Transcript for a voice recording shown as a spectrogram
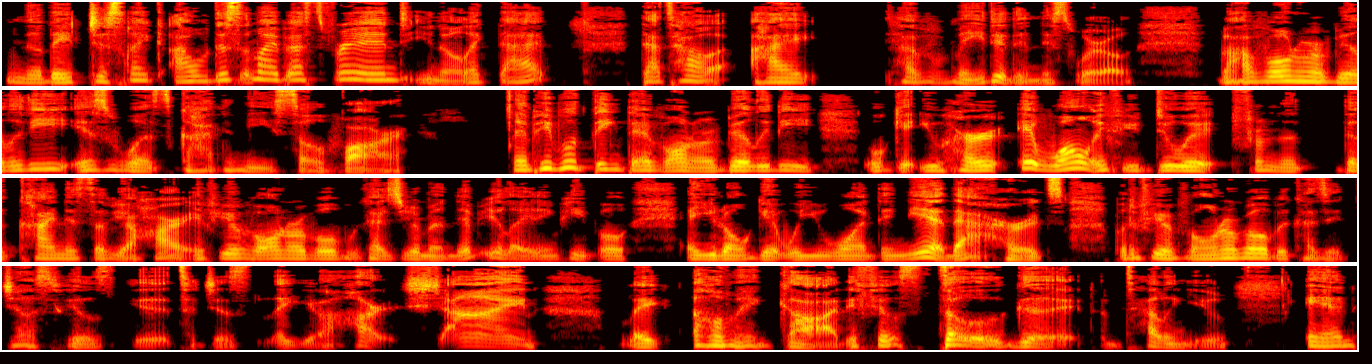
You know, they just like, oh, this is my best friend, you know, like that. That's how I have made it in this world. My vulnerability is what's gotten me so far. And people think that vulnerability will get you hurt. It won't if you do it from the, the kindness of your heart. If you're vulnerable because you're manipulating people and you don't get what you want, then yeah, that hurts. But if you're vulnerable because it just feels good to just let your heart shine, like, oh my God, it feels so good. I'm telling you. And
